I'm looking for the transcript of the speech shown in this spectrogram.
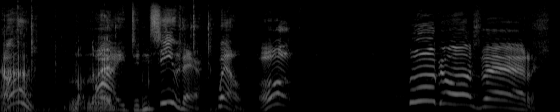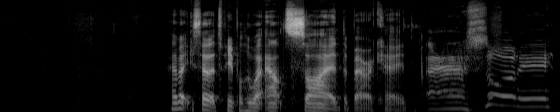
Nah, oh, I'm not in the I didn't see you there. Well, oh, who goes there? How about you say that to people who are outside the barricade? Uh, sorry.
